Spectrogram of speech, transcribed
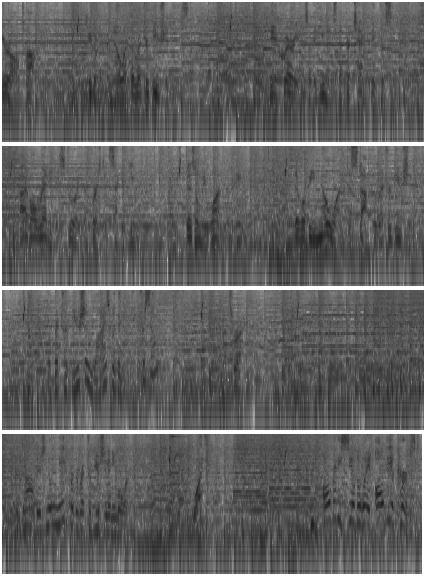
You're all talk. You don't even know what the retribution is. The aquariums are the units that protect Yggdrasil. I've already destroyed the first and second unit. There's only one remaining. There will be no one to stop the retribution. The retribution lies within Yggdrasil? That's right. There's no need for the retribution anymore. What? We've already sealed away all the accursed.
